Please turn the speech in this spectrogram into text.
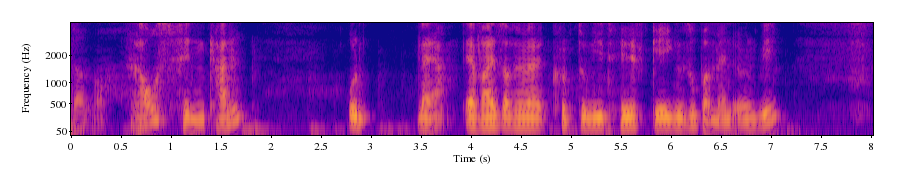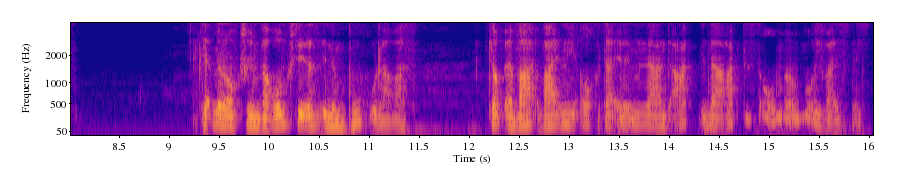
don't know. rausfinden kann. Und naja, er weiß auf jeden Fall, Kryptonit hilft gegen Superman irgendwie. Ich habe mir noch aufgeschrieben, warum steht das in einem Buch oder was? Ich glaube, er war, war er nicht auch da in der, Antark in der Arktis da oben irgendwo? Ich weiß es nicht.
